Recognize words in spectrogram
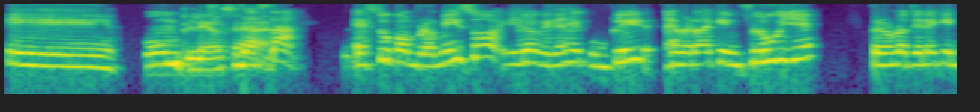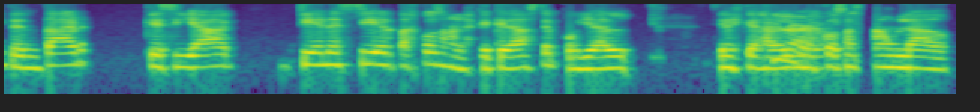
Y cumple, o sea. Ya está. Es tu compromiso y es lo que tienes que cumplir. Es verdad que influye, pero uno tiene que intentar que si ya tienes ciertas cosas en las que quedaste, pues ya tienes que dejar algunas cosas a un lado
